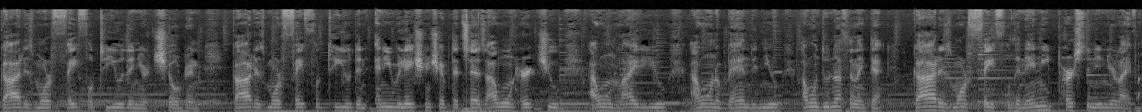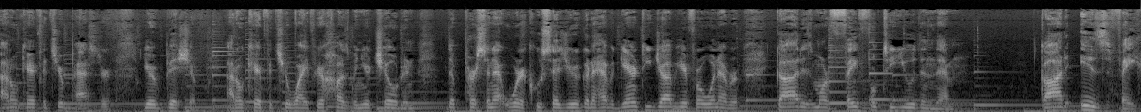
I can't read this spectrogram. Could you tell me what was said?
God is more faithful to you than your children. God is more faithful to you than any relationship that says, I won't hurt you, I won't lie to you, I won't abandon you, I won't do nothing like that. God is more faithful than any person in your life. I don't care if it's your pastor, your bishop. I don't care if it's your wife, your husband, your children, the person at work who says you're going to have a guaranteed job here for whenever. God is more faithful to you than them. God is faith.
